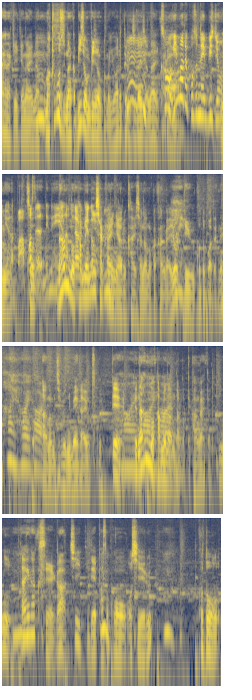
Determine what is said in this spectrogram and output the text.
えなきゃいけないなうん。まあ、当時なんかビジョンビジョンとも言われてる時代じゃないから、そう今でこそねビジョンやらうん。パーパスやらでね、やら何のために社会にうんある会社なのか考えようっていう言葉でね、はいはいはい。あの自分に命題を作って、はいはい。で何のためなんだろうって考えた時に、うん。大学生が地域でパソコンを教えるうんこと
